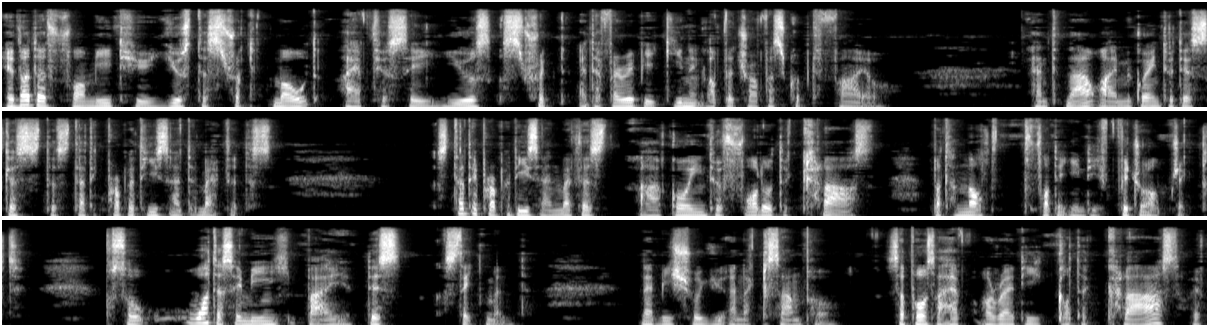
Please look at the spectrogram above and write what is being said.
In order for me to use the strict mode, I have to say use strict at the very beginning of the JavaScript file. And now I'm going to discuss the static properties and methods. Static properties and methods are going to follow the class, but not for the individual object. So what does it mean by this statement? Let me show you an example. Suppose I have already got a class with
